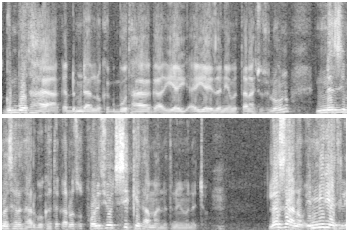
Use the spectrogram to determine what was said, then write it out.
ግንቦት ሀያ ቅድም እንዳልነው ከግንቦት ሀያ ጋር አያይዘን የመጣናቸው ስለሆኑ እነዚህ መሰረት አድርገው ከተቀረጹት ፖሊሲዎች ስኬታማነት ነው የመነጨው። ለዛ ነው ኢሚዲየትሊ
